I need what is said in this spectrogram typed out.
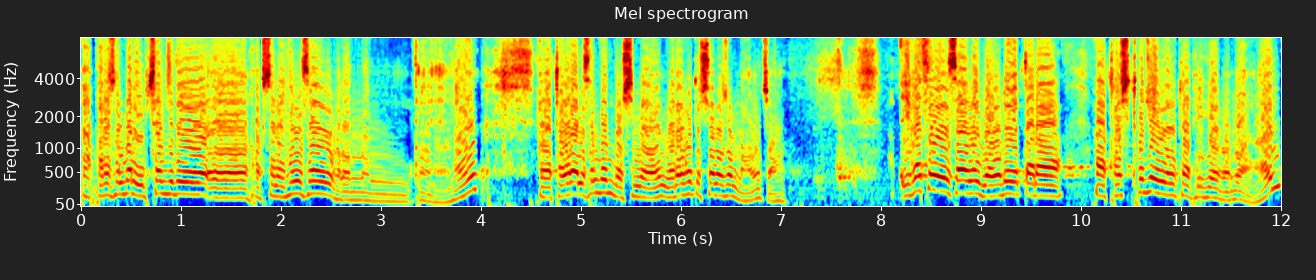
아, 바로 3번에 입찰지대 에, 곡선의 형성을 그랬는데 에, 동그라미 3번 보시면 이런 것도 시험에 좀 나오죠. 이 같은 현상을 용도에 따라 아, 도시 토지 용도와 비교해보면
